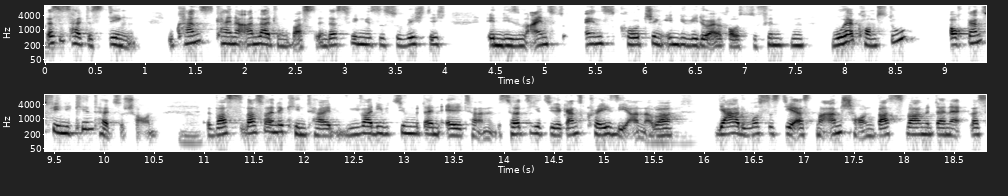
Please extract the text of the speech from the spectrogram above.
Das ist halt das Ding. Du kannst keine Anleitung basteln. Deswegen ist es so wichtig, in diesem 1-Coaching individuell rauszufinden, woher kommst du? Auch ganz viel in die Kindheit zu schauen. Ja. Was, was war in der Kindheit? Wie war die Beziehung mit deinen Eltern? Das hört sich jetzt wieder ganz crazy an, aber ja, ja du musst es dir erstmal anschauen. Was war mit deiner, was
